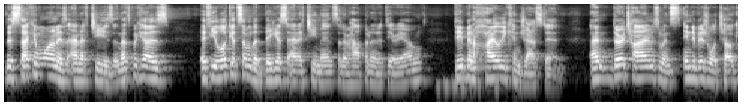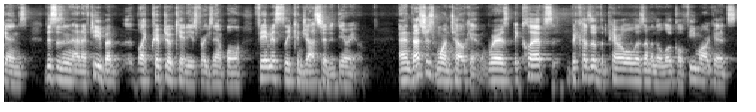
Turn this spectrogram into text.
The second one is NFTs, and that's because if you look at some of the biggest NFT mints that have happened in Ethereum, they've been highly congested. And there are times when individual tokens, this isn't an NFT, but like CryptoKitties, for example, famously congested Ethereum. And that's just one token. Whereas Eclipse, because of the parallelism in the local fee markets,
